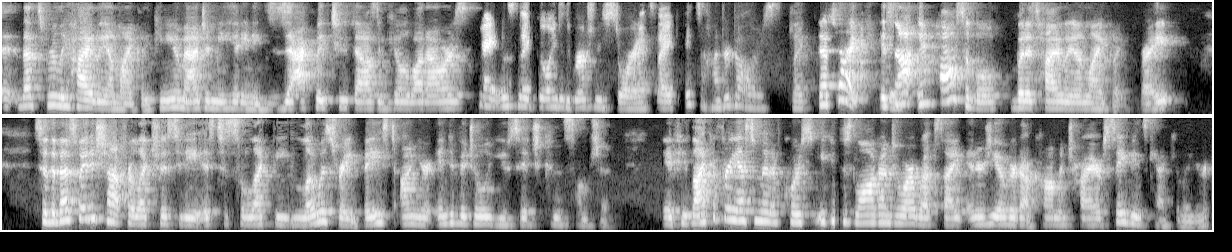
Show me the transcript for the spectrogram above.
Eh, that's really highly unlikely. Can you imagine me hitting exactly 2,000 kilowatt hours? Right. It's like going to the grocery store and it's like, it's a $100. Like, that's right. It's not impossible, but it's highly unlikely, right? So the best way to shop for electricity is to select the lowest rate based on your individual usage consumption. If you'd like a free estimate, of course, you can just log onto our website, energyogre.com, and try our savings calculator.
